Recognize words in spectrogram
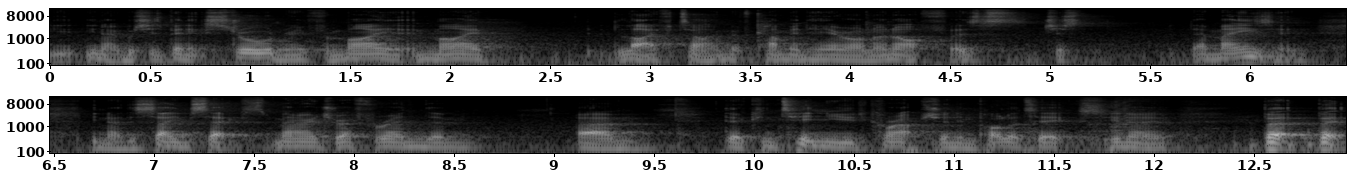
you, know, which has been extraordinary from my, in my lifetime of coming here on and off is just amazing. You know, the same-sex marriage referendum, um, the continued corruption in politics, you know. But, but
